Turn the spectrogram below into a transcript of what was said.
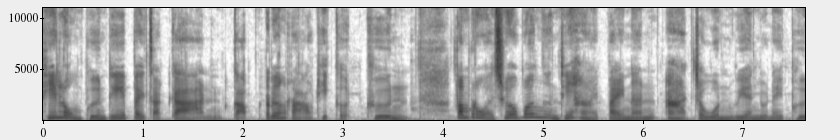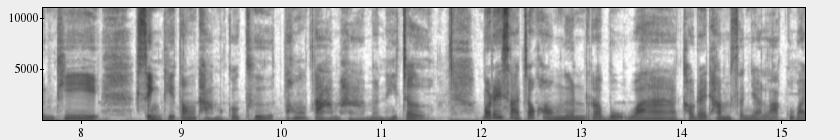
ที่ลงพื้นที่ไปจัดการกับเรื่องราวที่เกิดขึ้น ตำรวจเชื่อว่าเงินที่หายไปนั้นอาจจะวนเวียนอยู่ในพื้นที่ สิ่งที่ต้องทำก็คือต้องตามหามันให้เจอ บริษัทเจ้าของเงินระบุว่าเขาได้ทำสัญลักษณ์ไว้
